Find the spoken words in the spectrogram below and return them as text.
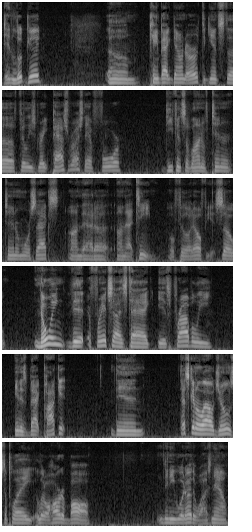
didn't look good. Um, came back down to earth against uh, Philly's great pass rush. They have four defensive line of 10 or 10 or more sacks on that uh, on that team of Philadelphia. So knowing that a franchise tag is probably in his back pocket, then that's going to allow Jones to play a little harder ball than he would otherwise. Now,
